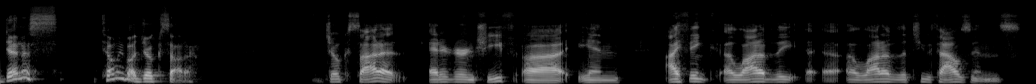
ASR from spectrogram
Dennis, tell me about Joe Quesada. Joe Quesada, editor in chief, uh, in I think a lot of the a- a lot of the two thousands.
